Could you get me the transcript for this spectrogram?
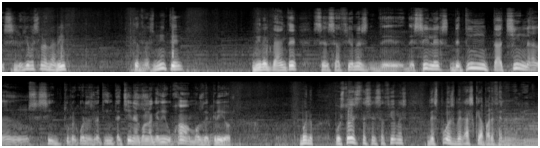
si lo llevas en la nariz, te transmite directamente sensaciones de, de sílex, de tinta china, no sé si tú recuerdas la tinta china con la que dibujábamos de críos. Bueno, pues todas estas sensaciones después verás que aparecen en el vino.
